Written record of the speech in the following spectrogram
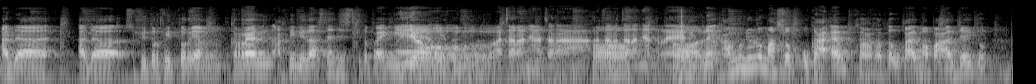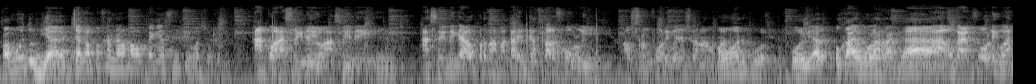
ada ada fitur-fitur yang keren aktivitasnya jadi kita pengen Iya, oh, gitu. oh, oh, acaranya acara Oh. acara-acaranya keren. Oh, Nek, kamu dulu masuk UKM, salah satu UKM apa aja itu, kamu itu diajak apa karena kamu pengen sendiri masuk? Aku asli deh yo, asli deh. Hmm. Asli deh aku pertama kali daftar volley. Aku seneng volley banyak sekali Oh, ada vo- volley UKM olahraga. Nah, UKM volley kan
